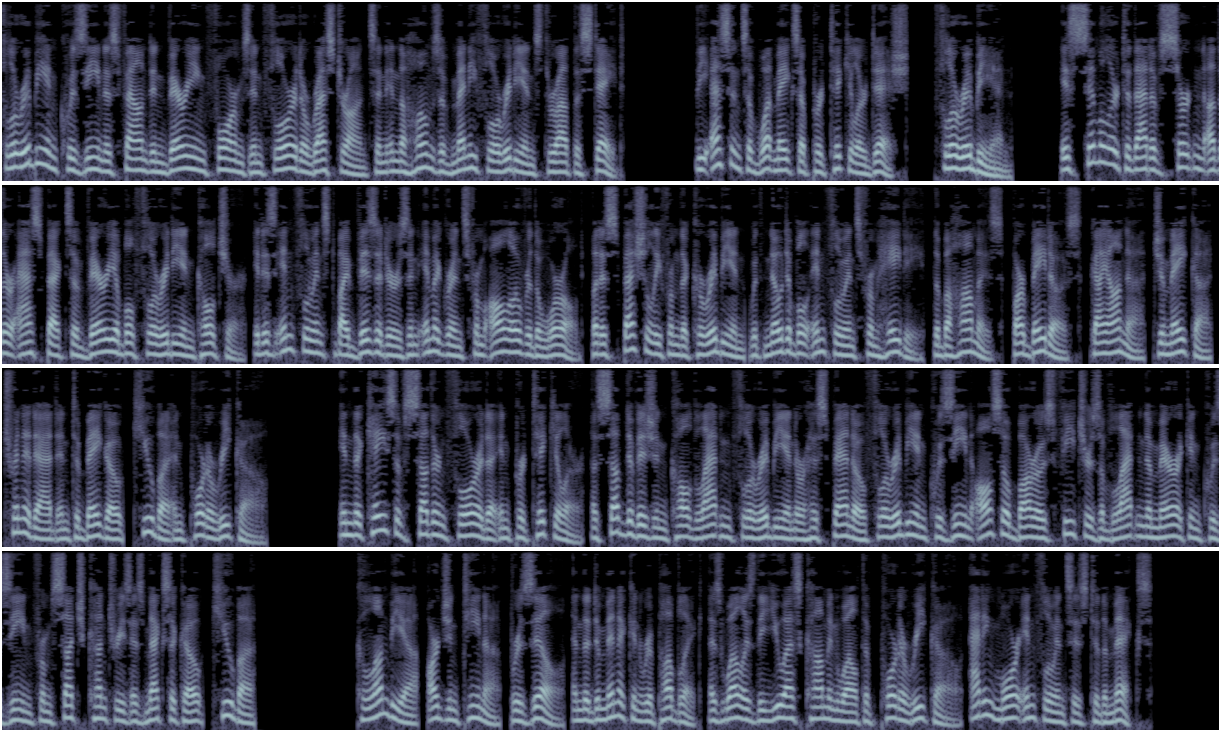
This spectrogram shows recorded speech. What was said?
Floribbean cuisine is found in varying forms in Florida restaurants and in the homes of many Floridians throughout the state. The essence of what makes a particular dish, Floribbean, is similar to that of certain other aspects of variable Floridian culture. It is influenced by visitors and immigrants from all over the world, but especially from the Caribbean with notable influence from Haiti, the Bahamas, Barbados, Guyana, Jamaica, Trinidad and Tobago, Cuba and Puerto Rico. In the case of southern Florida in particular, a subdivision called Latin Floribbean or Hispano-Floribbean cuisine also borrows features of Latin American cuisine from such countries as Mexico, Cuba, Colombia, Argentina, Brazil, and the Dominican Republic, as well as the U.S. Commonwealth of Puerto Rico, adding more influences to the mix.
